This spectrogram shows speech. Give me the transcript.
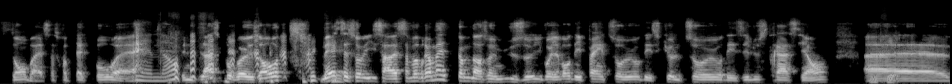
disons, ben, ça sera peut-être pas euh, une place pour eux autres. Mais c'est ça, ça, va vraiment être comme dans un musée. Il va y avoir des peintures, des sculptures, des illustrations. Euh,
